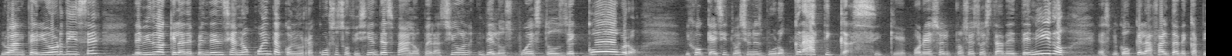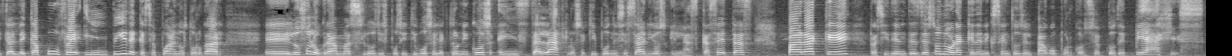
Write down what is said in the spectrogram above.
Lo anterior dice, debido a que la dependencia no cuenta con los recursos suficientes para la operación de los puestos de cobro. Dijo que hay situaciones burocráticas y que por eso el proceso está detenido. Explicó que la falta de capital de Capufe impide que se puedan otorgar eh, los hologramas, los dispositivos electrónicos e instalar los equipos necesarios en las casetas para que residentes de Sonora queden exentos del pago por concepto de peajes.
